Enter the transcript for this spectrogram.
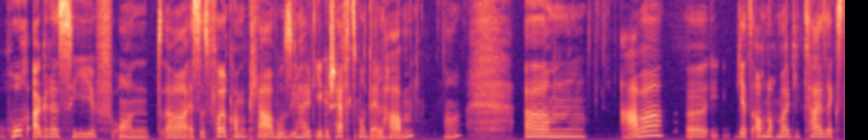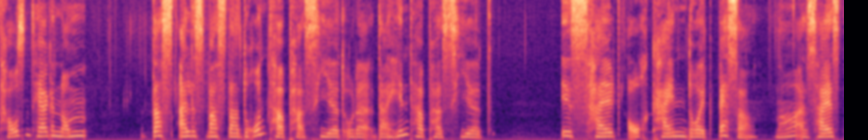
hochaggressiv und äh, es ist vollkommen klar, wo sie halt ihr Geschäftsmodell haben. Ja. Ähm, aber äh, jetzt auch nochmal die Zahl 6000 hergenommen, das alles, was da drunter passiert oder dahinter passiert, ist halt auch kein Deut besser. Ne? Also das heißt,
